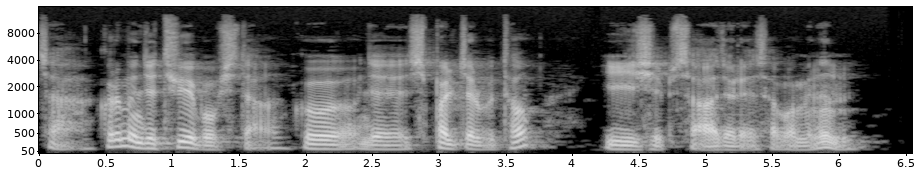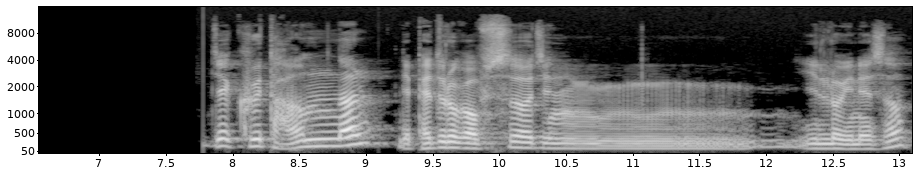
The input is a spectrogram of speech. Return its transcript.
자, 그러면 이제 뒤에 봅시다. 그 이제 18절부터 24절에서 보면은 이제 그 다음 날 베드로가 없어진 일로 인해서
